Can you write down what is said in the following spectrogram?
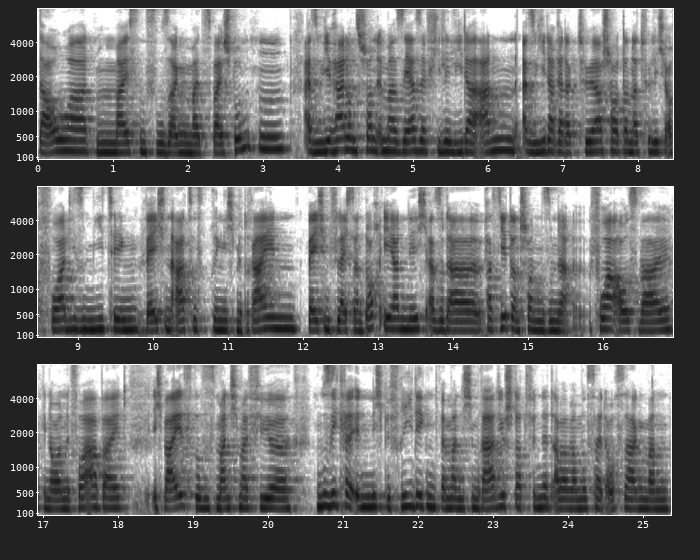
dauert meistens so, sagen wir mal, zwei Stunden. Also wir hören uns schon immer sehr, sehr viele Lieder an. Also jeder Redakteur schaut dann natürlich auch vor diesem Meeting, welchen Artist bringe ich mit rein, welchen vielleicht dann doch eher nicht. Also da passiert dann schon so eine Vorauswahl, genau eine Vorarbeit. Ich weiß, dass es manchmal für MusikerInnen nicht befriedigend, wenn man nicht im Radio stattfindet, aber man muss halt auch sagen, man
